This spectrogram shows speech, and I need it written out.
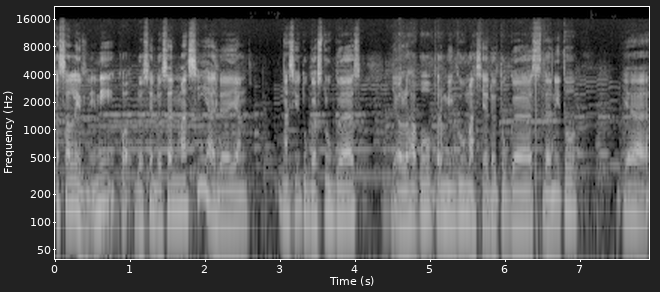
keselin ini kok dosen-dosen masih ada yang ngasih tugas-tugas. Ya Allah aku per minggu masih ada tugas dan itu ya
